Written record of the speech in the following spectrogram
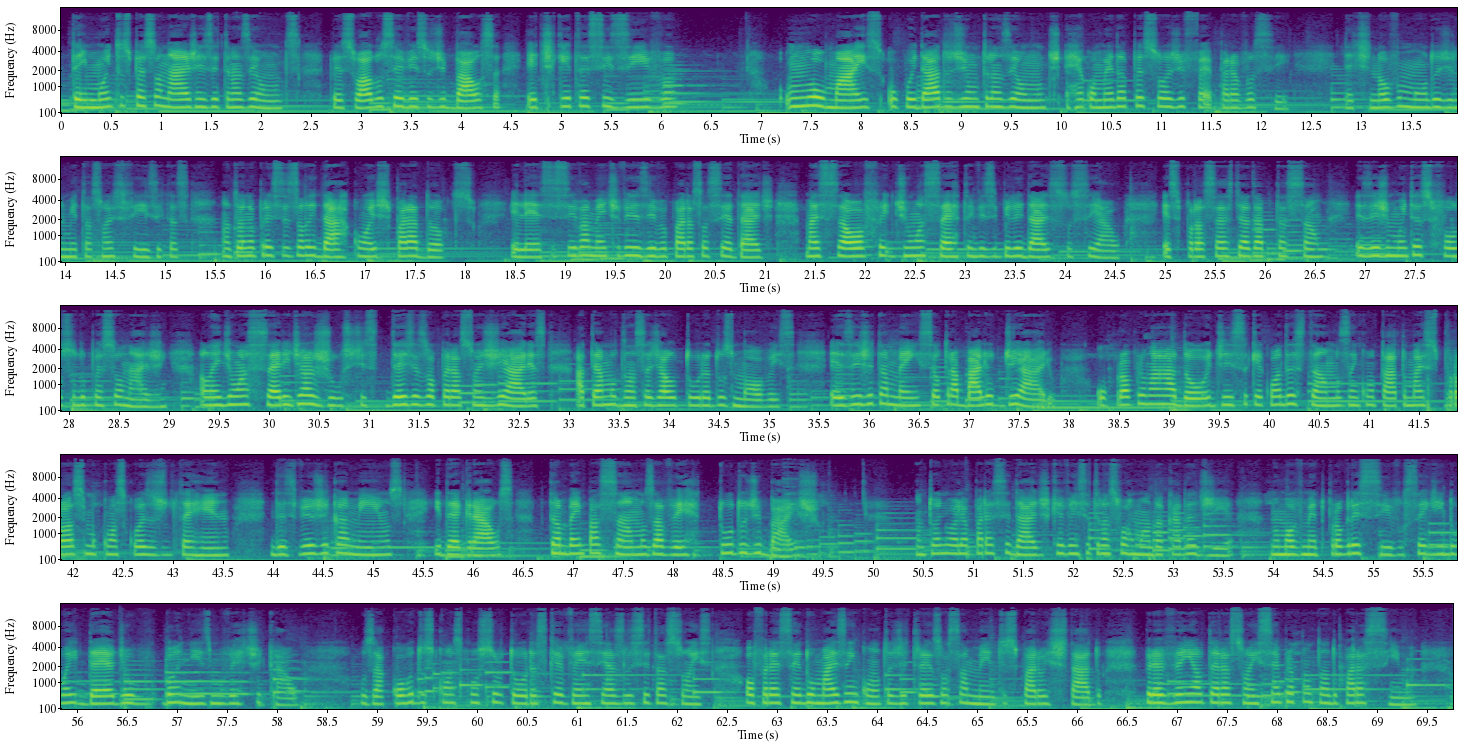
Tem muitos personagens e transeuntes, pessoal do serviço de balsa, etiqueta excessiva, um ou mais, o cuidado de um transeunte recomenda pessoas de fé para você. Neste novo mundo de limitações físicas, Antônio precisa lidar com este paradoxo ele é excessivamente visível para a sociedade, mas sofre de uma certa invisibilidade social. Esse processo de adaptação exige muito esforço do personagem, além de uma série de ajustes, desde as operações diárias até a mudança de altura dos móveis. Exige também seu trabalho diário. O próprio narrador disse que quando estamos em contato mais próximo com as coisas do terreno, desvios de caminhos e degraus, também passamos a ver tudo de baixo. Antônio olha para a cidade que vem se transformando a cada dia, num movimento progressivo, seguindo a ideia de urbanismo vertical. Os acordos com as construtoras que vencem as licitações, oferecendo mais em conta de três orçamentos para o Estado, prevêem alterações sempre apontando para cima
